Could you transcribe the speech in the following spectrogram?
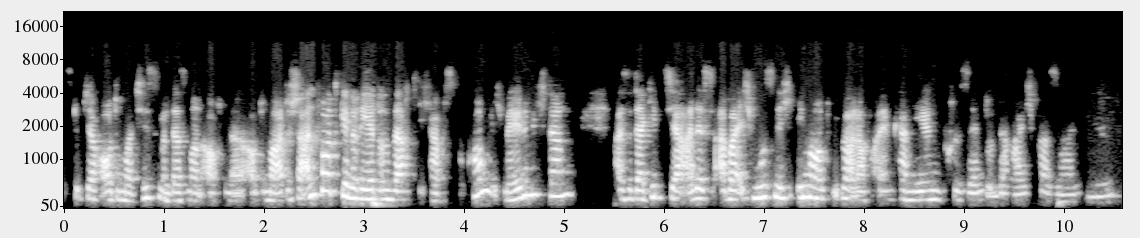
es gibt ja auch Automatismen, dass man auch eine automatische Antwort generiert und sagt, ich habe es bekommen, ich melde mich dann. Also da gibt's ja alles, aber ich muss nicht immer und überall auf allen Kanälen präsent und erreichbar sein. Mhm.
